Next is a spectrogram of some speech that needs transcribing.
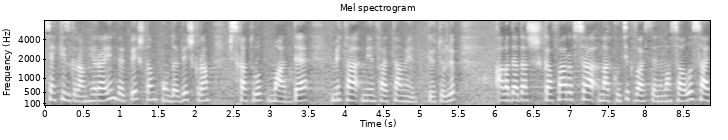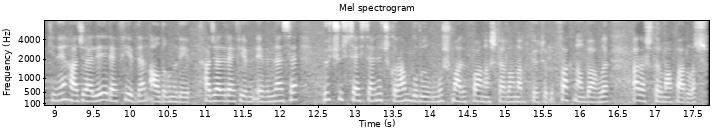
8 qram heroin və 5,5 qram psixotrop maddə metamenfetamin götürülüb. Ağdadaş Qafarovsa narkotik vasitəni Masallı sakini Hacəli Rəfiyevdən aldığını deyib. Hacəli Rəfiyevin evindən isə 383 qram qurulmuş marihuana aşkarlanaraq götürülüb. Faktla bağlı araşdırma aparılır.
